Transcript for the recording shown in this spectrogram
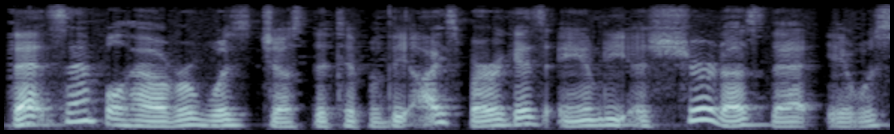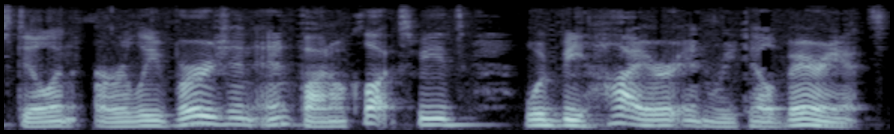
That sample, however, was just the tip of the iceberg as AMD assured us that it was still an early version and final clock speeds would be higher in retail variants.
